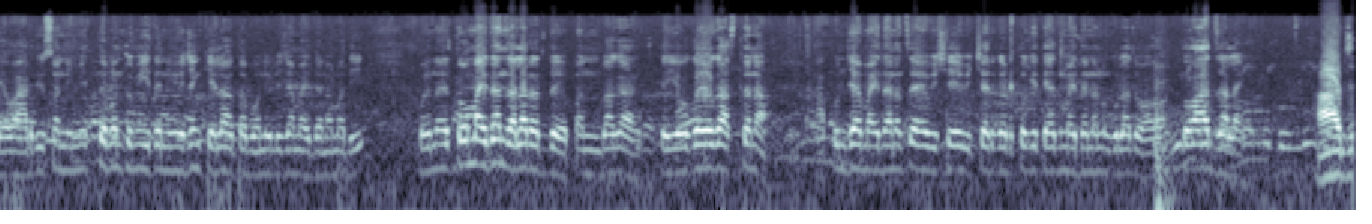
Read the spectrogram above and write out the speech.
त्या वाढदिवसानिमित्त पण तुम्ही इथं नियोजन केला होता बोनिवलीच्या मैदानामध्ये. पण तो मैदान झाला रद्द. पण बघा ते योगायोग असतं ना आपण ज्या मैदानाचा विषय विचार करतो की त्याच मैदानानं गुलाब व्हावा तो आज झालाय. आज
